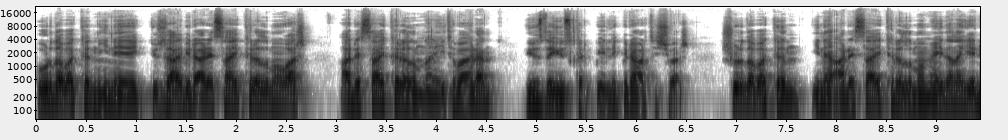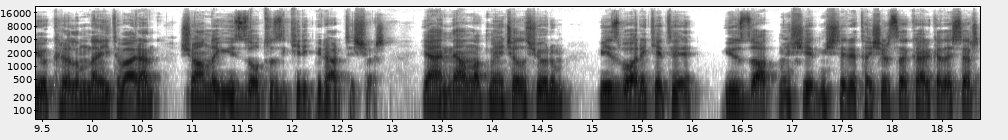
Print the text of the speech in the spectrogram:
Burada bakın yine güzel bir RSI kırılımı var. RSI kırılımdan itibaren %141'lik bir artış var. Şurada bakın yine RSI kırılımı meydana geliyor. Kırılımdan itibaren şu anda %32'lik bir artış var. Yani ne anlatmaya çalışıyorum? Biz bu hareketi %60-70'lere taşırsak arkadaşlar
